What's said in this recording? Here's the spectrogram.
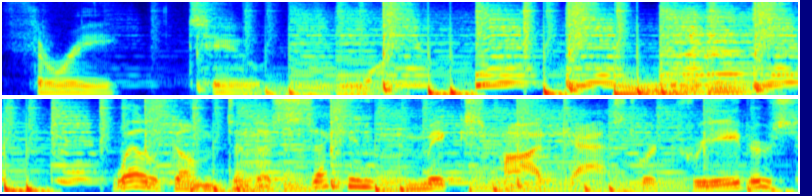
three, two, one. Welcome to the Second Mix podcast, where creators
